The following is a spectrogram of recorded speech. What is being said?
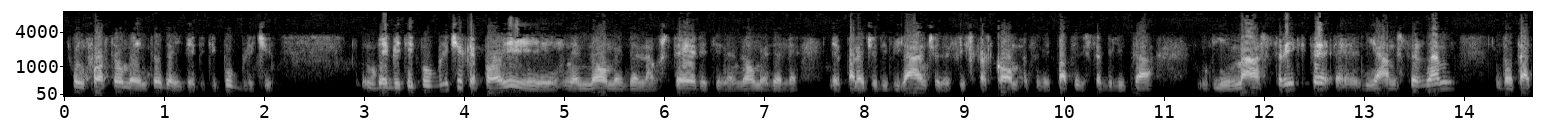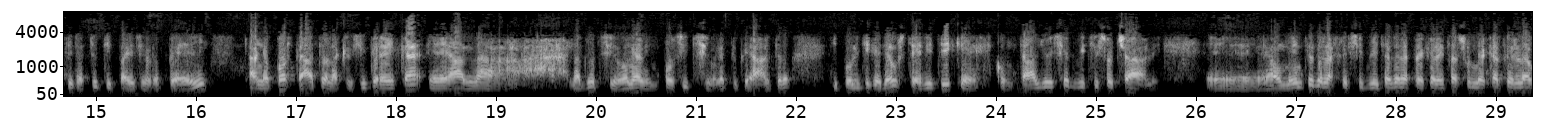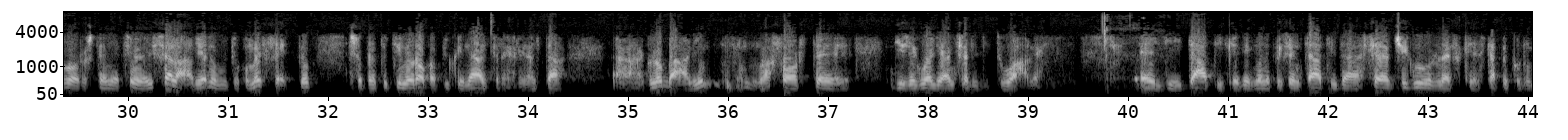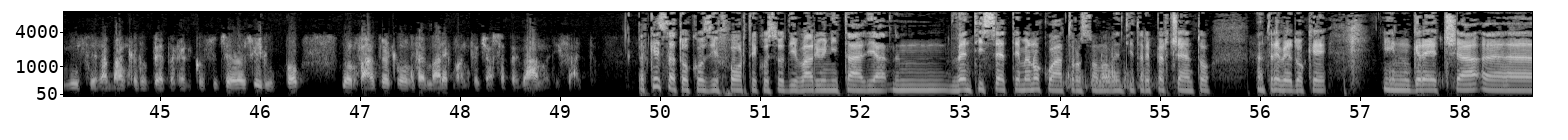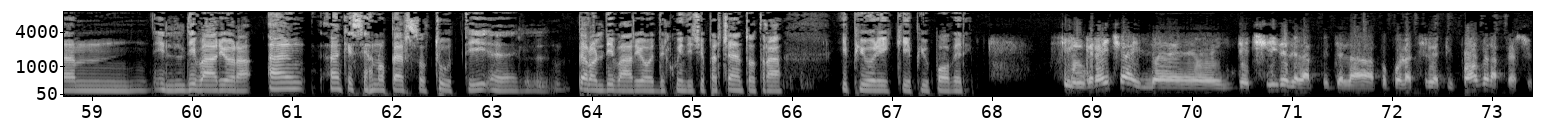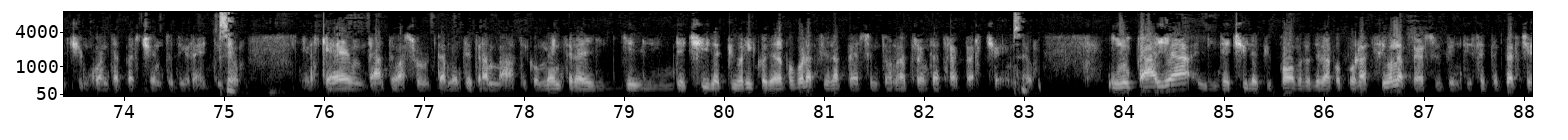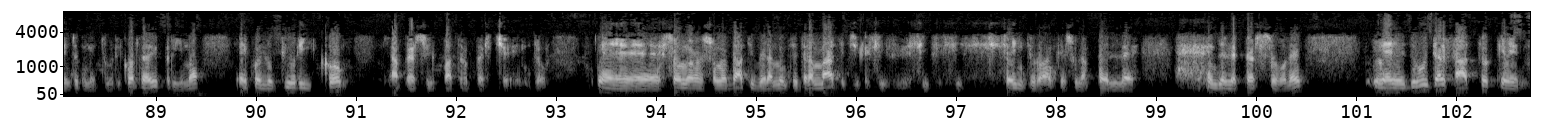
un forte aumento dei debiti pubblici. Debiti pubblici che poi nel nome dell'austerity, nel nome delle, del pareggio di bilancio, del fiscal compact, dei patti di stabilità di Maastricht e di Amsterdam, votati da tutti i paesi europei, hanno portato alla crisi greca e all'adozione, all'imposizione più che altro di politiche di austerity che con taglio ai servizi sociali, eh, aumento della flessibilità della precarietà sul mercato del lavoro, stagnazione dei salari hanno avuto come effetto, soprattutto in Europa più che in altre realtà eh, globali, una forte diseguaglianza reddituale eh, i dati che vengono presentati da Sergi Gurlev, che è capo economista della Banca Europea per la ricostruzione e lo sviluppo, non fa altro che confermare quanto già sapevamo di fatto. Perché è stato così forte questo divario in Italia? 27 mm, meno 4 sono 23%, mentre vedo che in Grecia ehm, il divario era, an- anche se hanno perso tutti, eh, però il divario è del 15% tra i più ricchi e i più poveri. Sì, in Grecia il, eh, il decile della, della, popolazione più povera ha perso il 50% di reddito, sì. il che è un dato assolutamente drammatico, mentre il, il, decile più ricco della popolazione ha perso intorno al 33%. Sì. In Italia il decile più povero della popolazione ha perso il 27%, come tu ricordavi prima, e quello più ricco ha perso il 4%. Eh, sono, sono, dati veramente drammatici che si, si, si, si, sentono anche sulla pelle delle persone, eh, dovuti al fatto che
